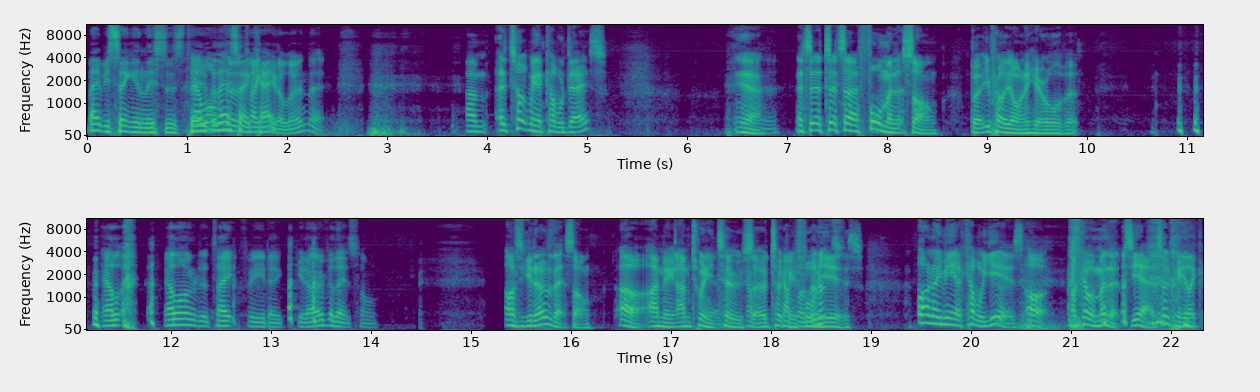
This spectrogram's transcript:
Maybe singing lessons too, How but long that's did it take you to learn that? Um, it took me a couple days. Yeah, it's it's it's a four minute song, but you probably don't want to hear all of it. How how long did it take for you to get over that song? Oh, to get over that song. Oh, I mean, I'm 22, so it took me four years. Oh, no, you mean a couple of years? Oh, a couple of minutes. Yeah, it took me like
